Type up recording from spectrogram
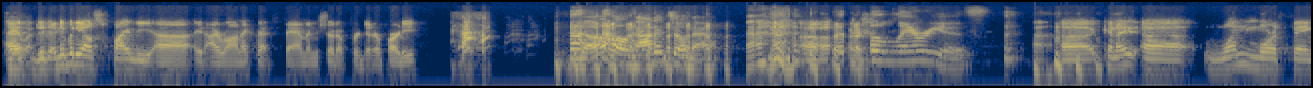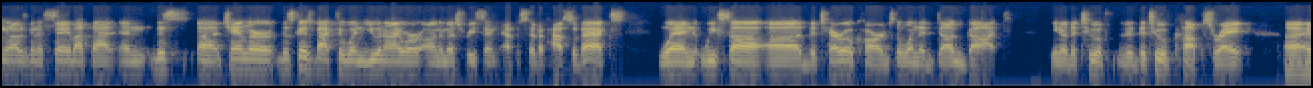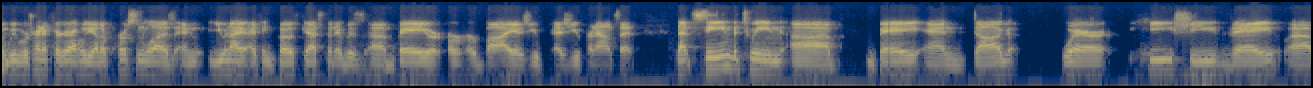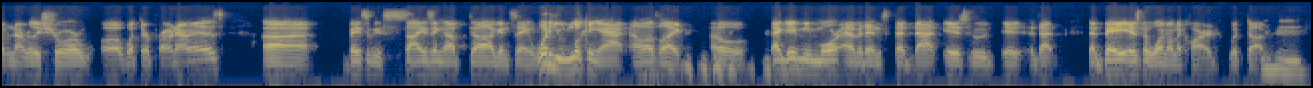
Anyway. did anybody else find the uh, it ironic that Famine showed up for dinner party? No, not until now. Uh, That's hilarious. uh, can I uh, one more thing I was going to say about that, and this uh, Chandler, this goes back to when you and I were on the most recent episode of House of X when we saw uh, the tarot cards, the one that Doug got, you know, the two of the, the two of cups, right? Uh, and we were trying to figure out who the other person was, and you and I, I think, both guessed that it was uh, Bay or, or, or Bai, as you as you pronounce it. That scene between uh, Bay and Doug, where he, she, they, uh, I'm not really sure uh, what their pronoun is, uh, basically sizing up Doug and saying, "What are you looking at?" And I was like, "Oh, that gave me more evidence that that is who it, that that Bay is the one on the card with Doug." Mhm.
